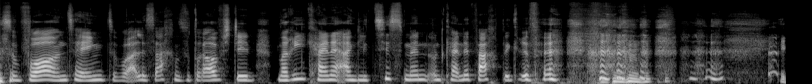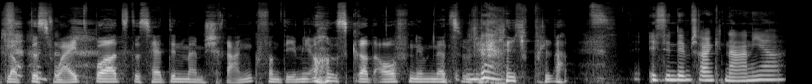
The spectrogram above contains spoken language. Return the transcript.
so vor uns hängt, so, wo alle Sachen so draufstehen. Marie, keine Anglizismen und keine Fachbegriffe. ich glaube, das also Whiteboard, das hätte in meinem Schrank, von dem ich aus gerade aufnehme, nicht so wirklich Platz. Ist in dem Schrank Narnia?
